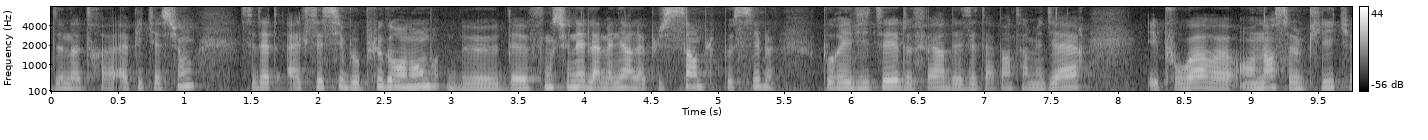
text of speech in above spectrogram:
de notre application, c'est d'être accessible au plus grand nombre, de, fonctionner de la manière la plus simple possible pour éviter de faire des étapes intermédiaires et pouvoir euh, en un seul clic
